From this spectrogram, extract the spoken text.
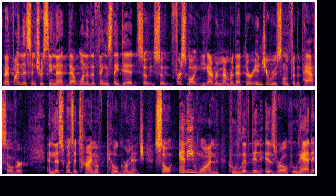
And I find this interesting that, that one of the things they did, so, so first of all, you got to remember that they're in Jerusalem for the Passover, and this was a time of pilgrimage. So anyone who lived in Israel who had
